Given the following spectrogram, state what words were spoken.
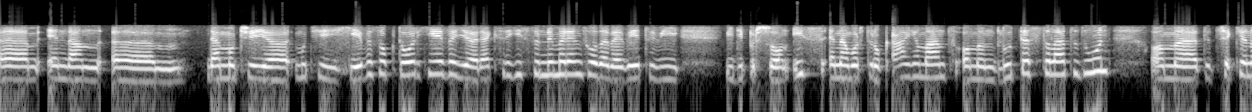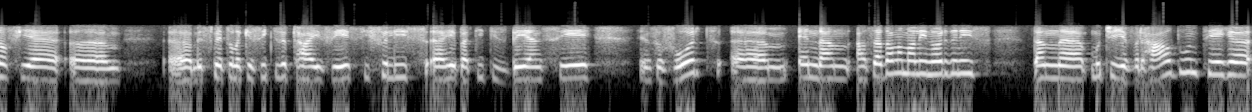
Um, en dan, um, dan moet, je je, moet je je gegevens ook doorgeven, je rijksregisternummer en zo, dat wij weten wie, wie die persoon is. En dan wordt er ook aangemaand om een bloedtest te laten doen, om uh, te checken of jij... Um, besmettelijke ziektes hebt, HIV, syfilis, hepatitis B en C enzovoort. En dan, als dat allemaal in orde is, dan uh, moet je je verhaal doen tegen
